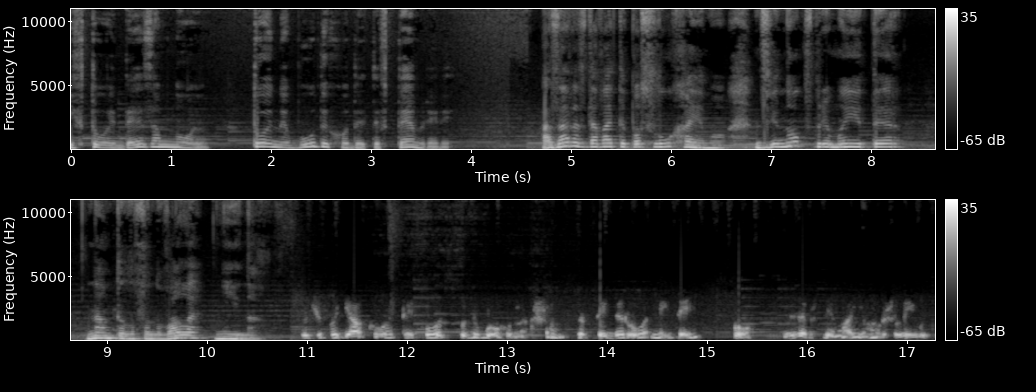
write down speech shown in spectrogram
і хто йде за мною, той не буде ходити в темряві. А зараз давайте послухаємо дзвінок в прямий етер. Нам телефонувала Ніна. Хочу подякувати Господу Богу нашому за цей дарований день, ми завжди маємо можливість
